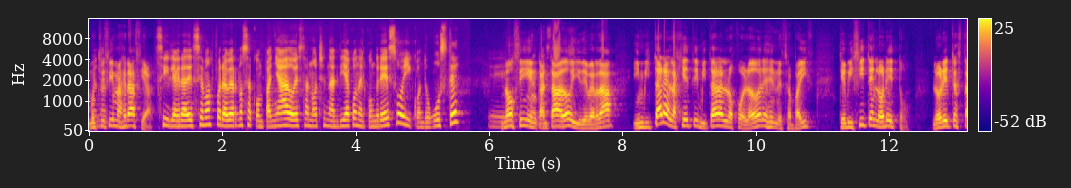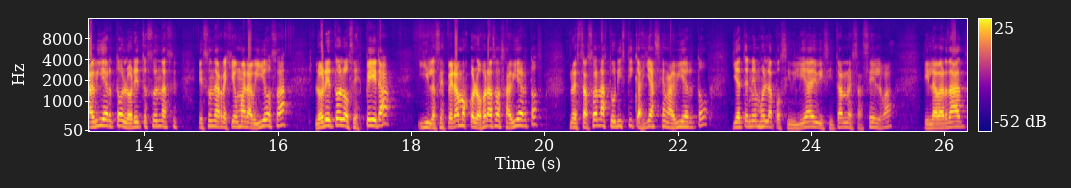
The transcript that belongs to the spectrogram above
Muchísimas gracias. Sí, le agradecemos por habernos acompañado esta noche en Al Día con el Congreso y cuando guste. Eh, no, sí, encantado y de verdad invitar a la gente, invitar a los pobladores de nuestro país que visiten Loreto. Loreto está abierto, Loreto es una, es una región maravillosa, Loreto los espera y los esperamos con los brazos abiertos. Nuestras zonas turísticas ya se han abierto, ya tenemos la posibilidad de visitar nuestra selva y la verdad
